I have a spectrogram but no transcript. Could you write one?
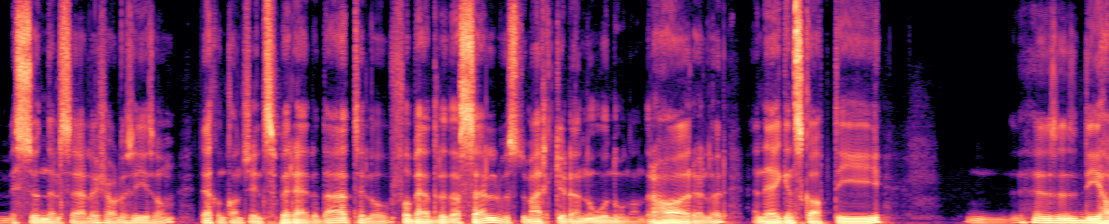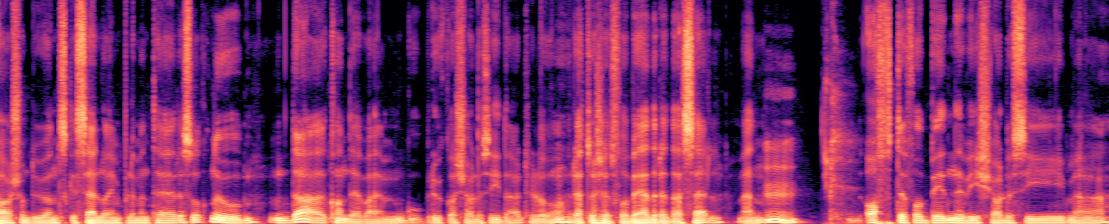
misunnelse eller sjalusi. Sånn. Det kan kanskje inspirere deg til å forbedre deg selv hvis du merker det er noe noen andre har, eller en egenskap de de har som du ønsker selv å implementere, så kan du Da kan det være en god bruk av sjalusi der til å rett og slett forbedre deg selv. Men Mm. ofte forbinder vi sjalusi med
